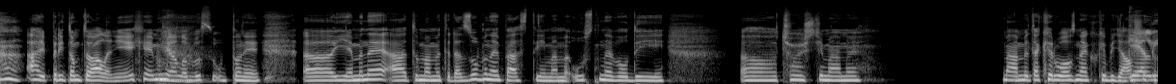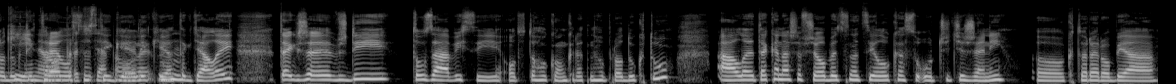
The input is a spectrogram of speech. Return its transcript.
aj pri tom to ale nie je chémia, lebo sú úplne uh, jemné. A tu máme teda zubné pasty, máme ústne vody, uh, čo ešte máme? Máme také rôzne ako keby ďalšie geliky, produkty, no, trelosety, geliky a mhm. tak ďalej. Takže vždy to závisí od toho konkrétneho produktu, ale taká naša všeobecná cieľovka sú určite ženy, ktoré robia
